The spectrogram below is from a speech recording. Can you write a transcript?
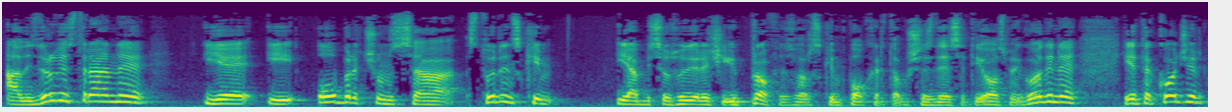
ali s druge strane je i obračun sa studentskim ja bi se usudio reći i profesorskim pokretom 68. godine, je također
